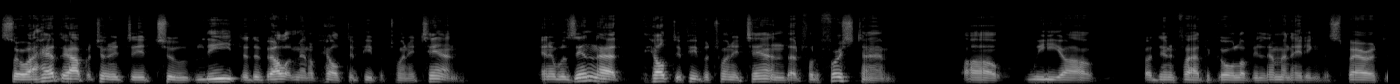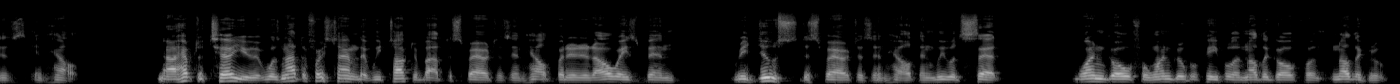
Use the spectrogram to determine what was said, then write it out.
So I had the opportunity to lead the development of Healthy People 2010. And it was in that Healthy People 2010 that for the first time uh, we uh, identified the goal of eliminating disparities in health. Now, I have to tell you, it was not the first time that we talked about disparities in health, but it had always been reduce disparities in health, and we would set one goal for one group of people, another goal for another group.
